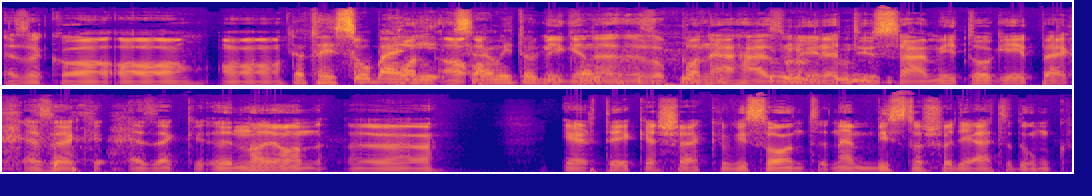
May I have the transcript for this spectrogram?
ezek a, a, a... Tehát, egy szobányi a, pan, számítógép... Igen, ez a panelház méretű számítógépek, ezek, ezek nagyon... Ö, értékesek, viszont nem biztos, hogy el tudunk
